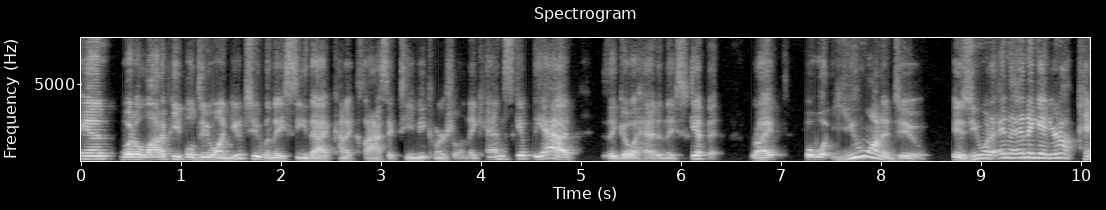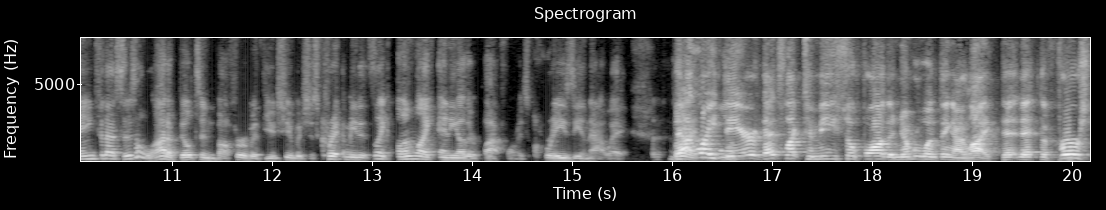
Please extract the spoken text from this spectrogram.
And what a lot of people do on YouTube when they see that kind of classic TV commercial and they can skip the ad, is they go ahead and they skip it, right? But what you want to do is you want to, and, and again, you're not paying for that. So there's a lot of built-in buffer with YouTube, which is crazy. I mean, it's like unlike any other platform. It's crazy in that way. That but, right um, there, that's like to me so far the number one thing I like. That that the first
